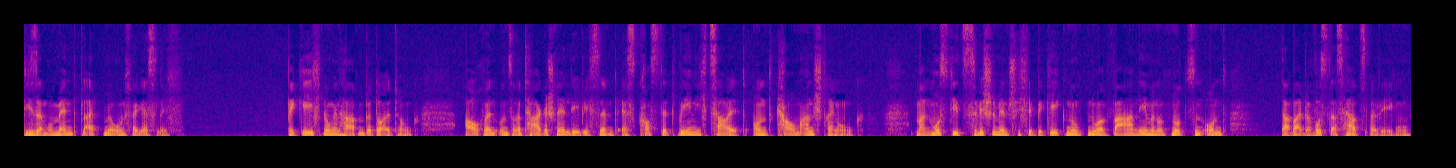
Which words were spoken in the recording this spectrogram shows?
dieser Moment bleibt mir unvergesslich. Begegnungen haben Bedeutung. Auch wenn unsere Tage schnelllebig sind, es kostet wenig Zeit und kaum Anstrengung. Man muss die zwischenmenschliche Begegnung nur wahrnehmen und nutzen und dabei bewusst das Herz bewegen.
